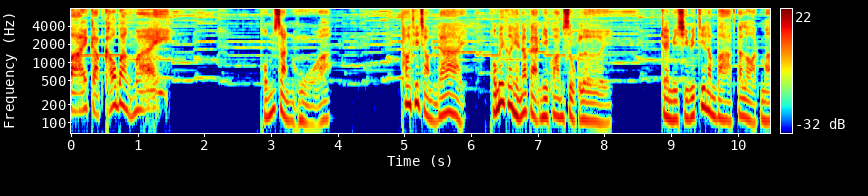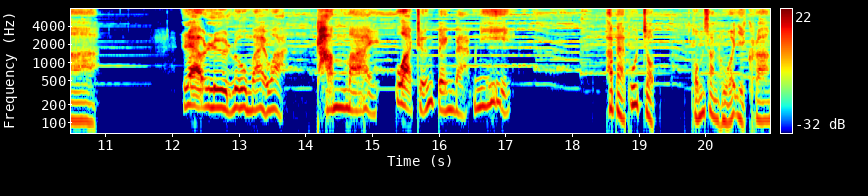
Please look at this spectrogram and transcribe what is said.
บายกับเขาบ้างไหม ผมสั่นหัว เท่าที่จำได้ ผมไม่เคยเห็นอาแปะมีความสุขเลย แกมีชีวิตที่ลำบากตลอดมา แล้วลือรู้ไหมว่าทำไมว่าถึงเป็นแบบนี้ อาแปะพูดจบ ผมสั่นหัวอีกครั้ง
